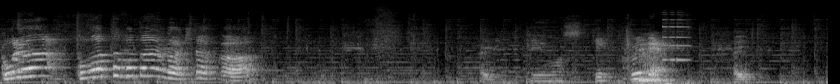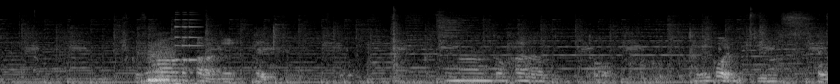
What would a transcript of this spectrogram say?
これは止まったパターンが来たか？はい。出まして。これではい。クズマンドハラで。はい。クズマンドハラと飛び越えるいきます。はい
